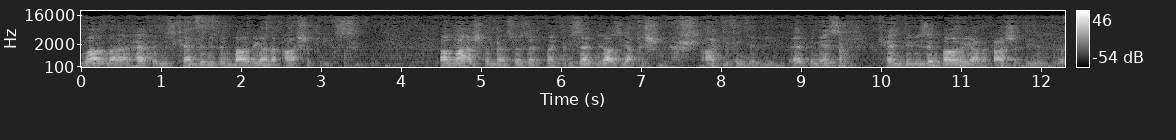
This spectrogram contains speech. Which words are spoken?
vallahi hepimiz kendimizin bağrıyana aşıkıyız. Allah aşkından söz etmek bize biraz yakışmıyor. Akif'in dediği gibi. Hepimiz kendimizin bağrı yanık aşıkıyız diyor.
